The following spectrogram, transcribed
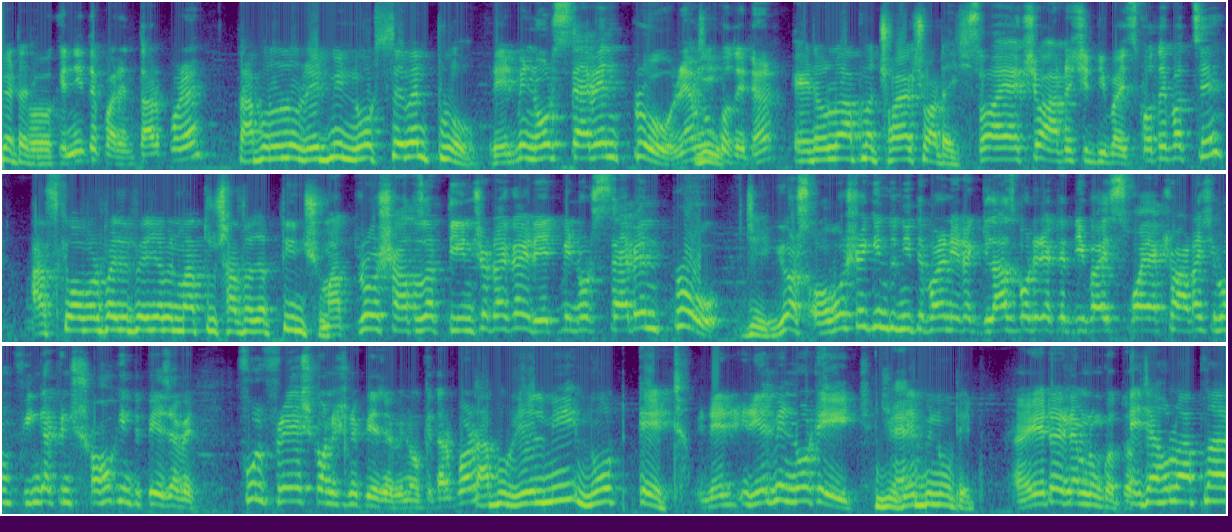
ব্যাটারি ওকে নিতে পারেন। তারপরে তারপর হলো Redmi Note 7 Pro Redmi Note 7 Pro RAM কত এটা এটা হলো আপনার 6128 6128 ডিভাইস কত পাচ্ছে? আজকে অফার প্রাইসে পেয়ে যাবেন মাত্র 7300 মাত্র 7300 টাকায় Redmi Note 7 Pro জি। ভিউয়ার্স অবশ্যই কিন্তু নিতে পারেন। এটা গ্লাস বডির একটা ডিভাইস 6128 এবং ফিঙ্গারপ্রিন্ট সহ কিন্তু পেয়ে যাবেন। ফুল ফ্রেশ কন্ডিশনে পেয়ে যাবেন। ওকে তারপর? তারপর Realme Note 8 Realme Note 8 জি Redmi Note 8 এটার র্যাম রম কত? এটা হলো আপনার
